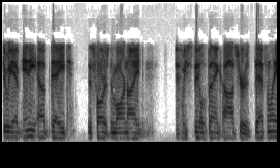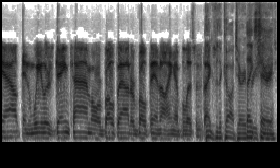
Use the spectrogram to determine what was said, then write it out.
do we have any update as far as tomorrow night? Do we still think Oscar is definitely out and Wheeler's game time, or both out, or both in? I'll hang up and listen. Thanks Thanks. for the call, Terry. Thanks, Appreciate Terry. it.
